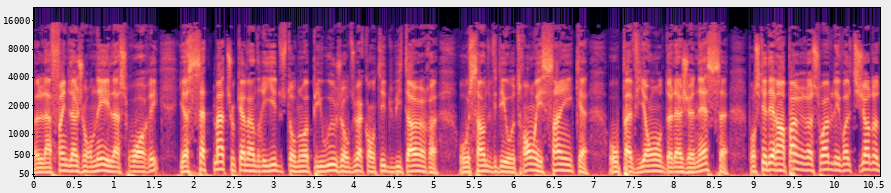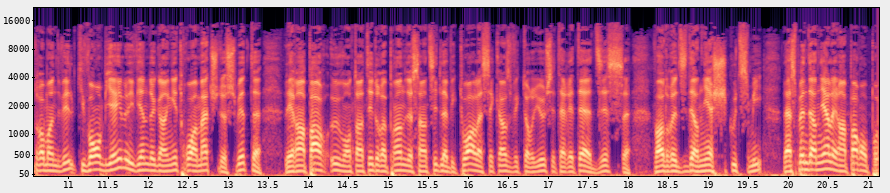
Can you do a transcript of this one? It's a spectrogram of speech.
la fin de la journée et la soirée. Il y a sept matchs au calendrier du tournoi Pee-Wee aujourd'hui à compter de 8 heures au centre Vidéotron et 5 au pavillon de la jeunesse. Pour ce qui est des remparts, ils reçoivent les voltigeurs de Drummondville qui vont bien. Ils viennent de gagner trois matchs de suite. Les remparts, eux, vont tenter de reprendre le sentier de la victoire. La séquence victorieuse s'est arrêtée à 10 vendredi dernier à Chicoutimi. La semaine dernière, les remparts ont pas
